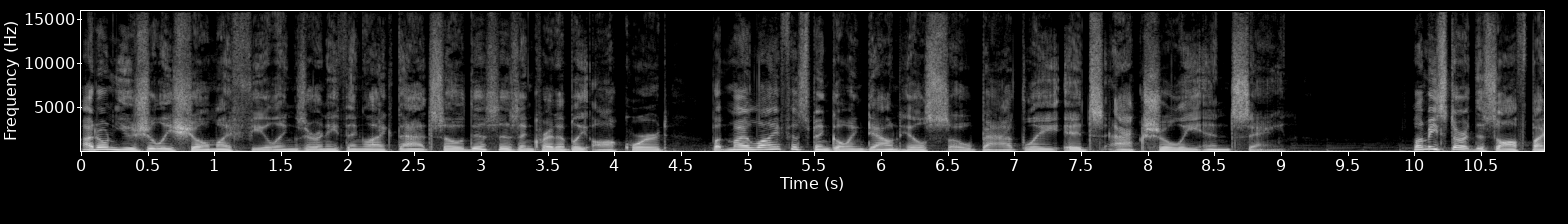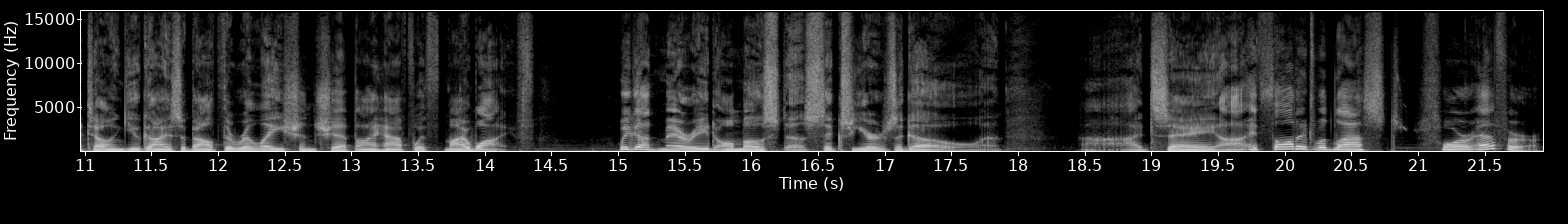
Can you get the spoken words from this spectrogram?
I don't usually show my feelings or anything like that, so this is incredibly awkward. But my life has been going downhill so badly, it's actually insane. Let me start this off by telling you guys about the relationship I have with my wife. We got married almost uh, six years ago. Uh, I'd say I thought it would last forever.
